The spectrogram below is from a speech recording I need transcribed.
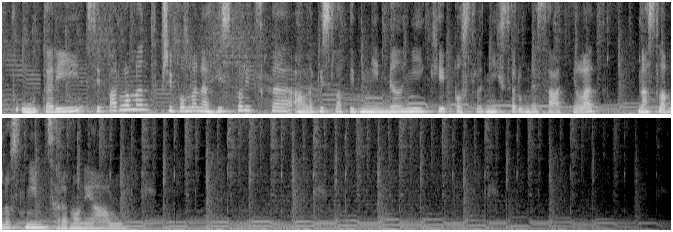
V úterý si parlament připomene historické a legislativní milníky posledních 70 let na slavnostním ceremoniálu.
